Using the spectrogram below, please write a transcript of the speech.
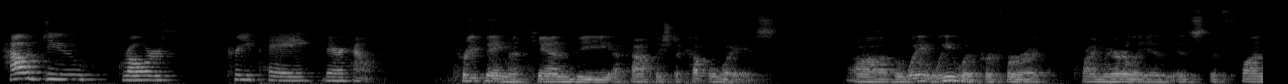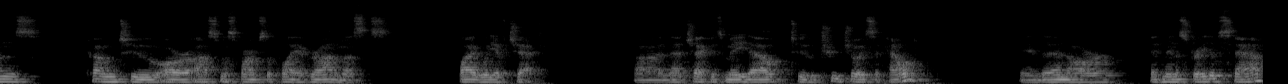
how do growers prepay their account? Prepayment can be accomplished a couple ways. Uh, the way we would prefer it primarily is, is the funds come to our Asmus Farm Supply agronomists by way of check. Uh, and that check is made out to True Choice account. And then our administrative staff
